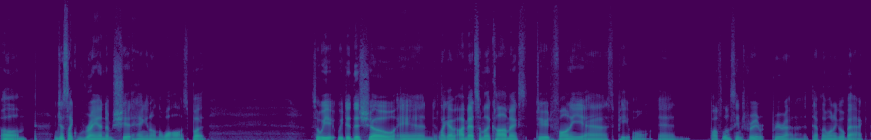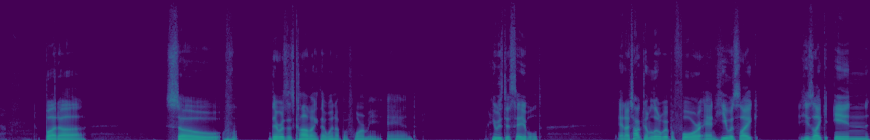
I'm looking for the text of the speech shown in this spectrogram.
Um, and just like random shit hanging on the walls. But so we we did this show, and like I, I met some of the comics, dude, funny ass people, and Buffalo seems pretty pretty rad. I definitely want to go back. But uh, so there was this comic that went up before me and he was disabled. And I talked to him a little bit before and he was like he's like in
